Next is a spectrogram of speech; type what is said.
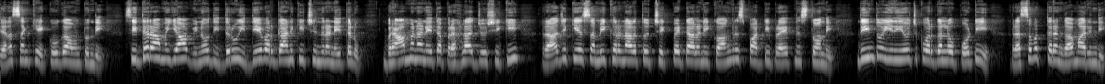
జనసంఖ్య ఎక్కువగా ఉంటుంది. సిద్ధరామయ్య వినోద్ ఇద్దరూ ఇదే వర్గానికి చెందిన నేతలు. బ్రాహ్మణ నేత ప్రహ్లాద్ జోషికి రాజకీయ సమీకరణాలతో చెక్ పెట్టాలని కాంగ్రెస్ పార్టీ ప్రయత్నిస్తోంది. దీంతో ఈ నియోజకవర్గంలో పోటీ రసవత్తరంగా మారింది.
